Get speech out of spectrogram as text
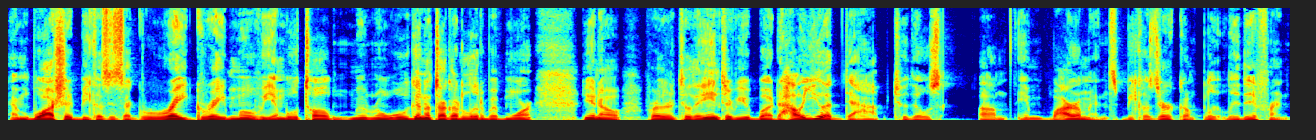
and watch it because it's a great great movie. And we'll talk we're going to talk a little bit more you know further to the interview but how you adapt to those um, environments because they're completely different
